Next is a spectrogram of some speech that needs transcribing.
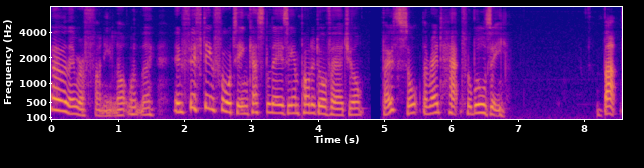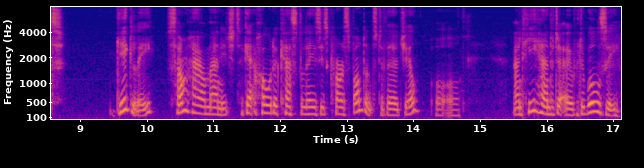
Oh, they were a funny lot, weren't they? In 1514, Castellesi and Polydore Virgil both sought the red hat for Wolsey. But Giggly somehow managed to get hold of Castellesi's correspondence to Virgil, Oh. And he handed it over to Wolsey.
